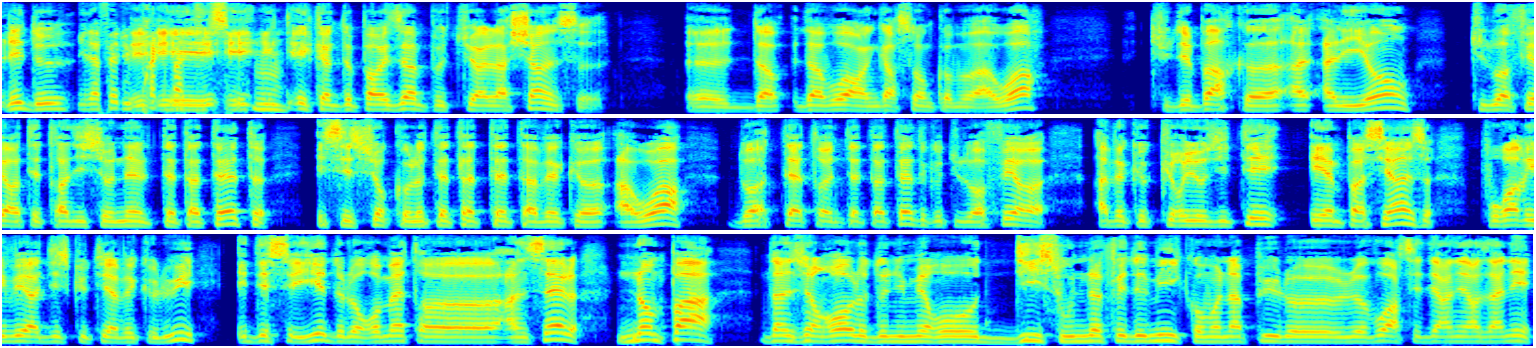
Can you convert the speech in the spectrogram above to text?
Les deux. Il a fait du et, pragmatisme. Et, et, mmh. et, quand par exemple tu as la chance euh, d'avoir un garçon comme Awar, tu débarques à, à, Lyon, tu dois faire tes traditionnels tête à tête, et c'est sûr que le tête à tête avec euh, Awar doit être un tête à tête que tu dois faire avec curiosité et impatience pour arriver à discuter avec lui et d'essayer de le remettre euh, en selle, non pas dans un rôle de numéro 10 ou 9 et demi comme on a pu le, voir ces dernières années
